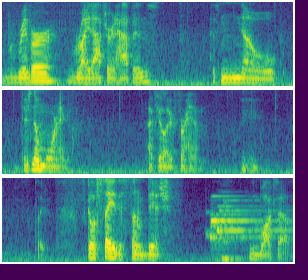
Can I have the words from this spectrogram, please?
River right after it happens has no there's no mourning. I feel like for him. Mm-hmm. It's like, let's go save this son of a bitch. And then walks out.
